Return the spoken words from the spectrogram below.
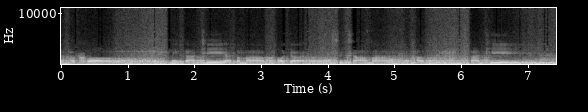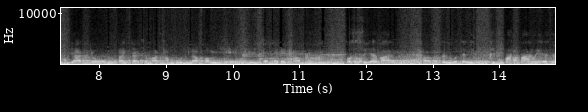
นะครับครับ ก็ในการที่อาตมาพอจะศึกษามานะครับ การที่ญาติโยมตั้งใจจะมาทำบุญ แล้วก็มีเหตุที่จะไม่ได้ทำอ่ารถเสียบ้างครับอย่างนู้นอย่างนี้ผิดวัดบ้างนี่เออ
